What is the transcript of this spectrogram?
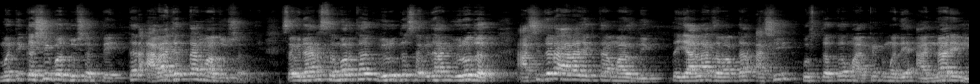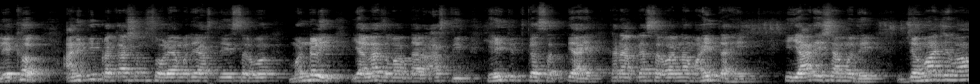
मग ती कशी बदलू शकते? तर अराजकता माजू शकते. संविधान समर्थक विरुद्ध संविधान विरोधक अशी जर अराजकता माजली तर याला जबाबदार अशी पुस्तकं मार्केटमध्ये आणणारे लेखक आणि ती प्रकाशन सोहळ्यामध्ये असलेली सर्व मंडळी याला जबाबदार असतील हेही तितकं सत्य आहे. कारण आपल्या सर्वांना माहीत आहे की या देशामध्ये जेव्हा जेव्हा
